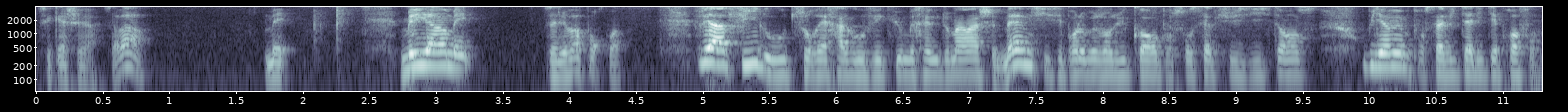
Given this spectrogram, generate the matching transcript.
C'est cachère, ça va. Mais, mais il y a un mais. Vous allez voir pourquoi. Même si c'est pour le besoin du corps, pour son self-subsistance, ou bien même pour sa vitalité profonde.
